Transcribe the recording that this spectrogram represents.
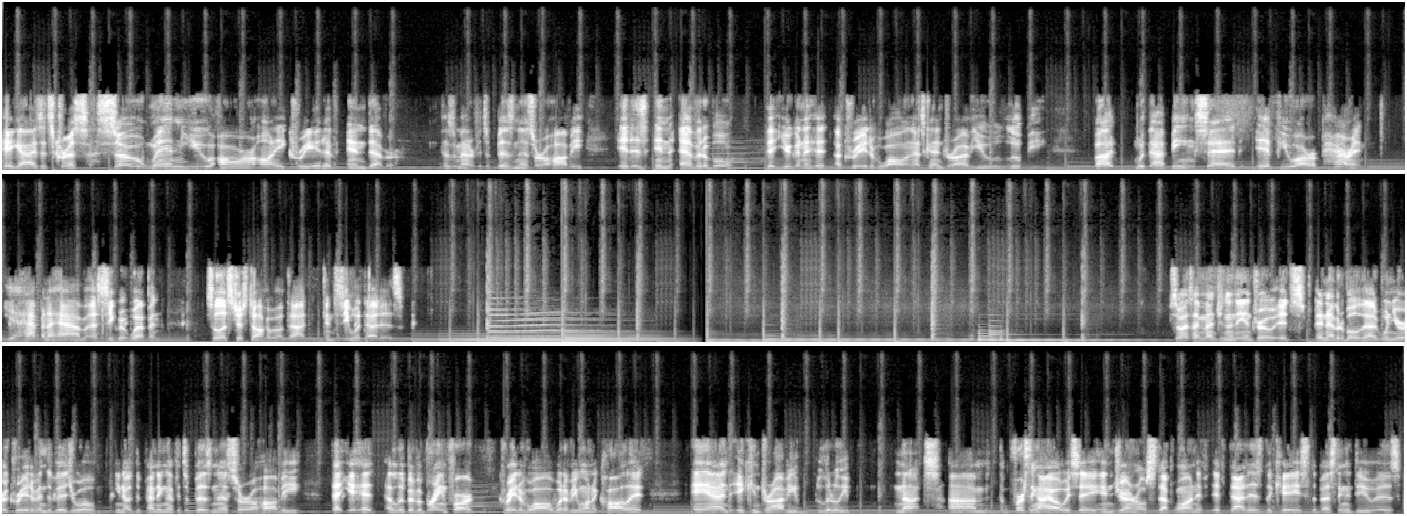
Hey guys, it's Chris. So, when you are on a creative endeavor, doesn't matter if it's a business or a hobby, it is inevitable that you're going to hit a creative wall, and that's going to drive you loopy. But with that being said, if you are a parent, you happen to have a secret weapon. So let's just talk about that and see what that is. So, as I mentioned in the intro, it's inevitable that when you're a creative individual, you know, depending if it's a business or a hobby, that you hit a little bit of a brain fart, creative wall, whatever you want to call it, and it can drive you literally nuts. Um, the first thing I always say in general, step one, if, if that is the case, the best thing to do is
